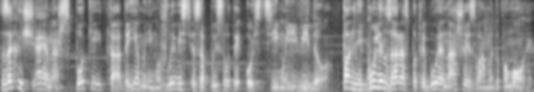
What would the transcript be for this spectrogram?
захищає наш спокій та дає мені можливість записувати ось ці мої відео. Пан Нікулін зараз потребує нашої з вами допомоги.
